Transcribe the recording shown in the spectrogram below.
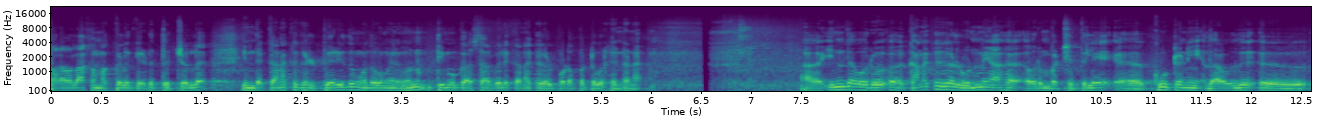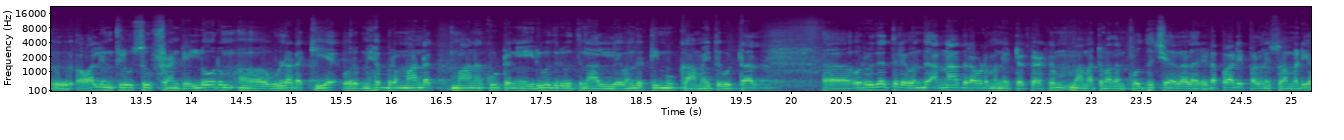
பரவலாக மக்களுக்கு எடுத்துச் சொல்ல இந்த கணக்குகள் பெரிதும் உதவும் எனவும் திமுக சார்பில் கணக்குகள் போடப்பட்டு வருகின்றன. இந்த ஒரு கணக்குகள் உண்மையாக வரும் பட்சத்திலே கூட்டணி அதாவது ஆல் இன்க்ளூசிவ் ஃப்ரண்ட் எல்லோரும் உள்ளடக்கிய ஒரு மிக பிரம்மாண்டமான கூட்டணியை இருபது இருபத்தி நாலில் வந்து திமுக அமைத்து விட்டால் ஒரு விதத்தில் வந்து அண்ணா திராவிட முன்னேற்ற கழகம் மற்றும் அதன் பொதுச் செயலாளர் எடப்பாடி பழனிசாமியுடைய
